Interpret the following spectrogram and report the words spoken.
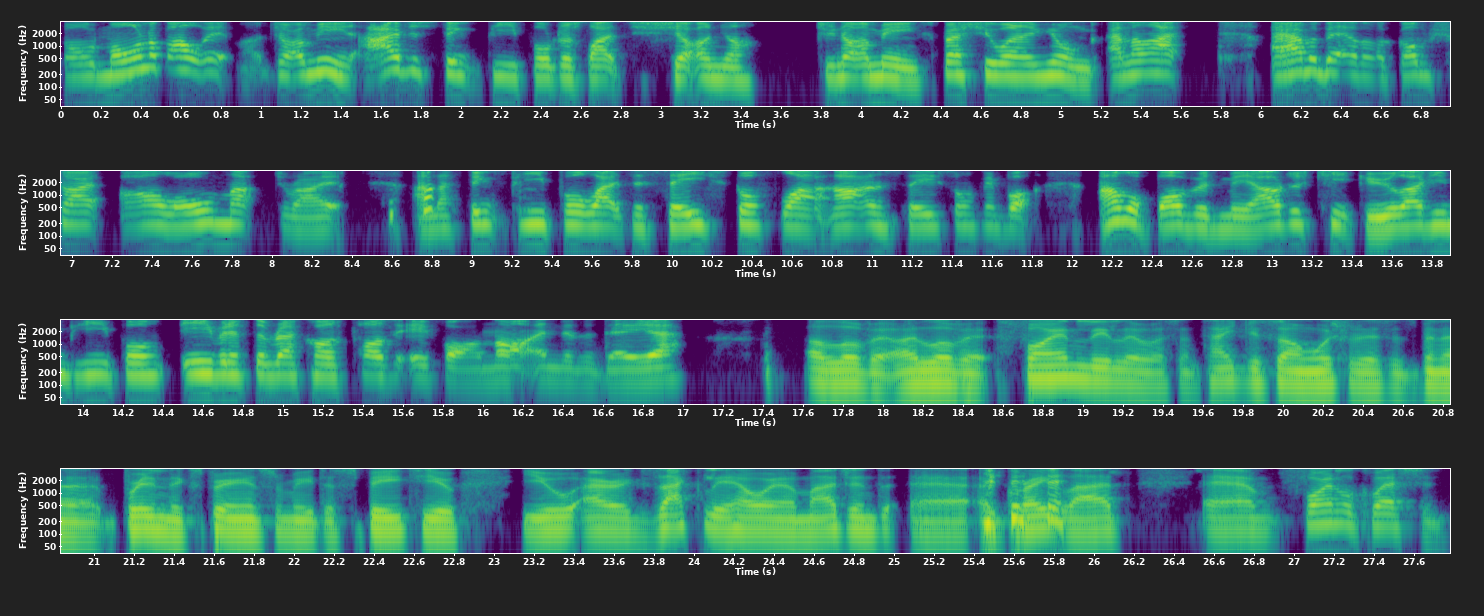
don't moan about it. Do you know what I mean? I just think people just like to shit on you. Do you know what I mean? Especially when I'm young. And I like I am a bit of a gobshite, I'll own that, right? And I think people like to say stuff like that and say something, but I'm what bothered me. I'll just keep gulagging people, even if the record's positive or not, end of the day, yeah. I love it. I love it. Finally, Lewis, and thank you so much for this. It's been a brilliant experience for me to speak to you. You are exactly how I imagined. Uh, a great lad. Um, final question.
